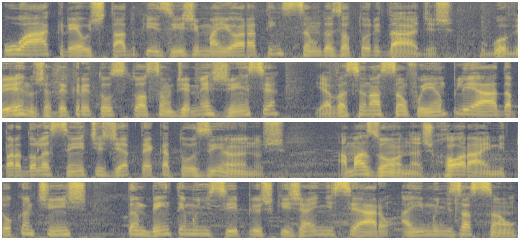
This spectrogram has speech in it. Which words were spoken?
o Acre é o estado que exige maior atenção das autoridades. O governo já decretou situação de emergência e a vacinação foi ampliada para adolescentes de até 14 anos. Amazonas, Roraima e Tocantins também têm municípios que já iniciaram a imunização.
